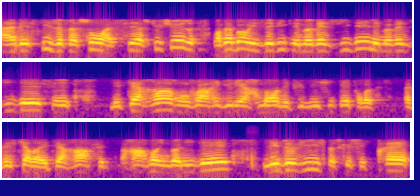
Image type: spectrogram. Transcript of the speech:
investissent de façon assez astucieuse. D'abord, ils évitent les mauvaises idées. Les mauvaises idées, c'est les terres rares. On voit régulièrement des publicités pour investir dans les terres rares. C'est rarement une bonne idée. Les devises, parce que c'est très,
